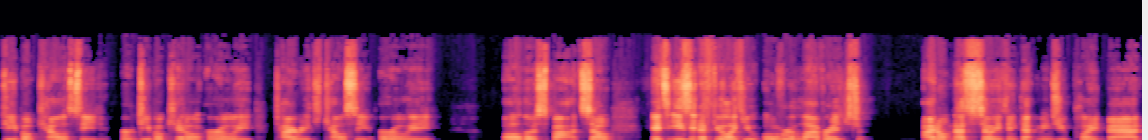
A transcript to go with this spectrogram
Deebo Kelce or Deebo Kittle early, Tyreek Kelce early, all those spots. So it's easy to feel like you over leveraged. I don't necessarily think that means you played bad.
